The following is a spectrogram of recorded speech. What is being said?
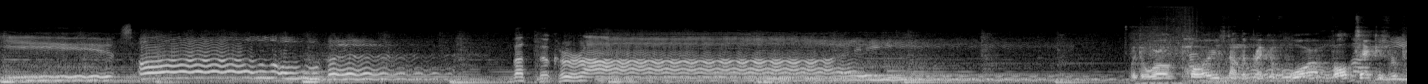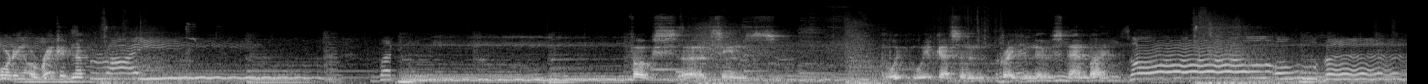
It's all over, but the cry. With the world poised on the brink of war, Vault-Tec is reporting a record number. Folks, uh, it seems we, we've got some breaking news. Stand by. All over.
